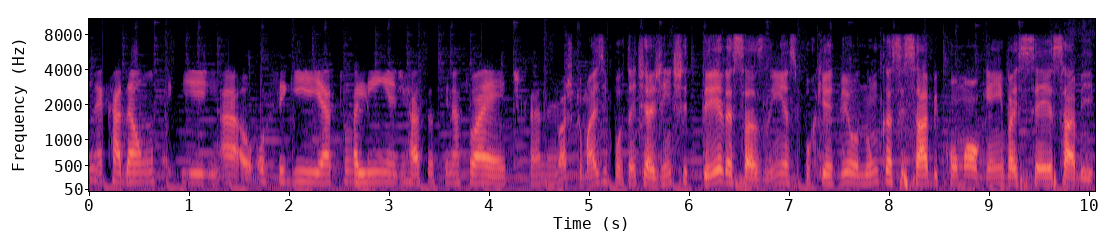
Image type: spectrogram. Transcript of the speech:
né? Cada um seguir a, ou seguir a tua linha de raciocínio, a tua ética, né? Eu acho que o mais importante é a gente ter essas linhas, porque, meu, nunca se sabe como alguém vai ser, sabe,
